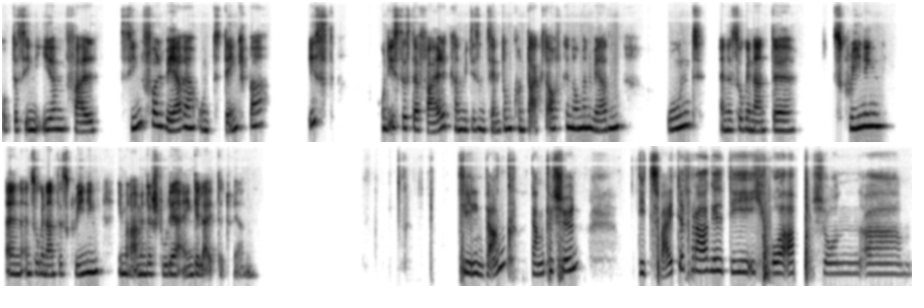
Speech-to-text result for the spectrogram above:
ob das in Ihrem Fall sinnvoll wäre und denkbar ist. Und ist das der Fall, kann mit diesem Zentrum Kontakt aufgenommen werden und eine sogenannte Screening, ein, ein sogenanntes Screening im Rahmen der Studie eingeleitet werden. Vielen Dank. Dankeschön. Die zweite Frage, die ich vorab schon äh,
